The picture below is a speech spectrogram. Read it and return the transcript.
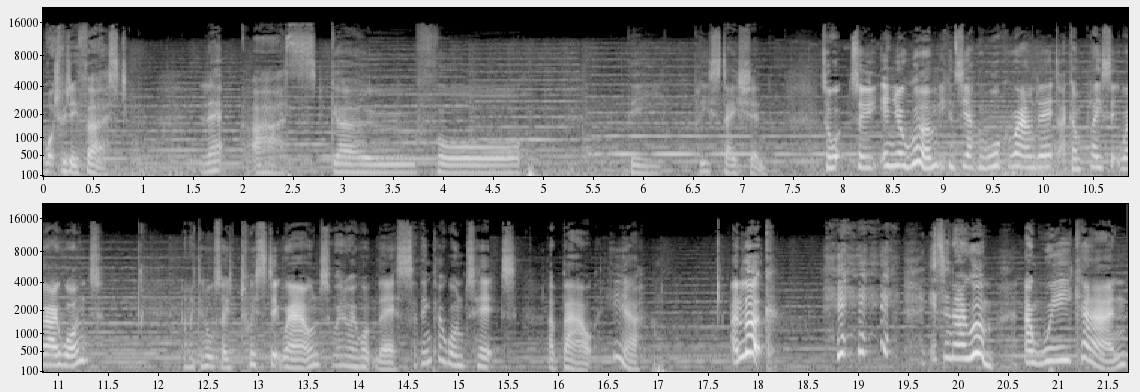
What should we do first? Let us go for the police station. So, so in your room, you can see I can walk around it. I can place it where I want, and I can also twist it round. Where do I want this? I think I want it about here. And look, it's in our room, and we can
